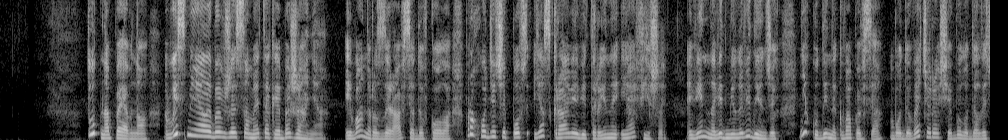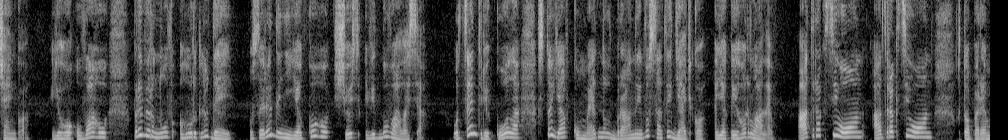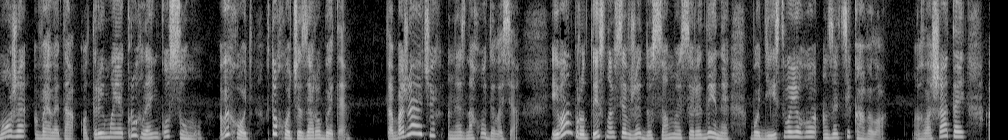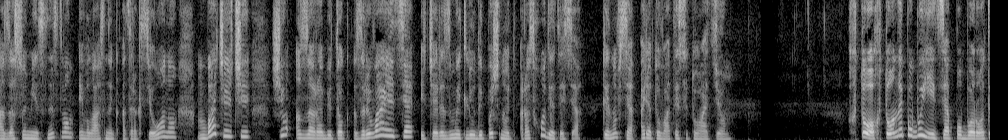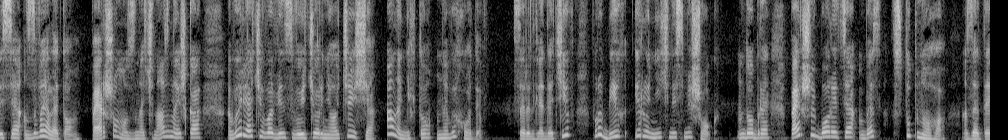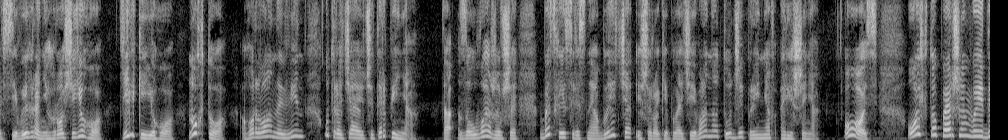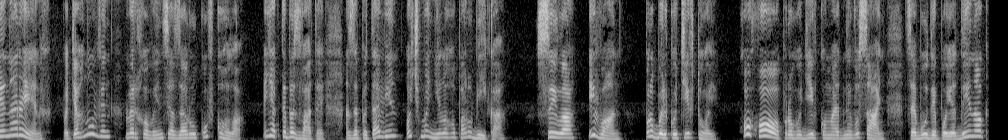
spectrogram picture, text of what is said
Тут, напевно, висміяли би вже саме таке бажання. Іван роззирався довкола, проходячи повз яскраві вітрини і афіши. Він, на відміну від інших, нікуди не квапився, бо до вечора ще було далеченько. Його увагу привернув гурт людей, усередині якого щось відбувалося. У центрі кола стояв кумедно вбраний вусатий дядько, який горланив. Атракціон, атракціон. Хто переможе, велета отримає кругленьку суму. Виходь, хто хоче заробити. Та бажаючих не знаходилося. Іван протиснувся вже до самої середини, бо дійство його зацікавило. Глашатай, а за сумісництвом і власник атракціону, бачачи, що заробіток зривається і через мить люди почнуть розходитися, кинувся рятувати ситуацію. Хто хто не побоїться поборотися з велетом. Першому значна знижка. Вирячував він свої чорні очища, але ніхто не виходив. Серед глядачів пробіг іронічний смішок. Добре, перший бореться без вступного, зате всі виграні гроші його, тільки його. Ну хто? Горланив він, утрачаючи терпіння. Та, зауваживши безхисрісне обличчя і широкі плечі Івана, тут же прийняв рішення. Ось, ось хто першим вийде на ринг. Потягнув він верховинця за руку в коло. Як тебе звати? запитав він очманілого парубійка. Сила, Іван, пробелькотів той. Хо-хо, прогудів комедний вусань. Це буде поєдинок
